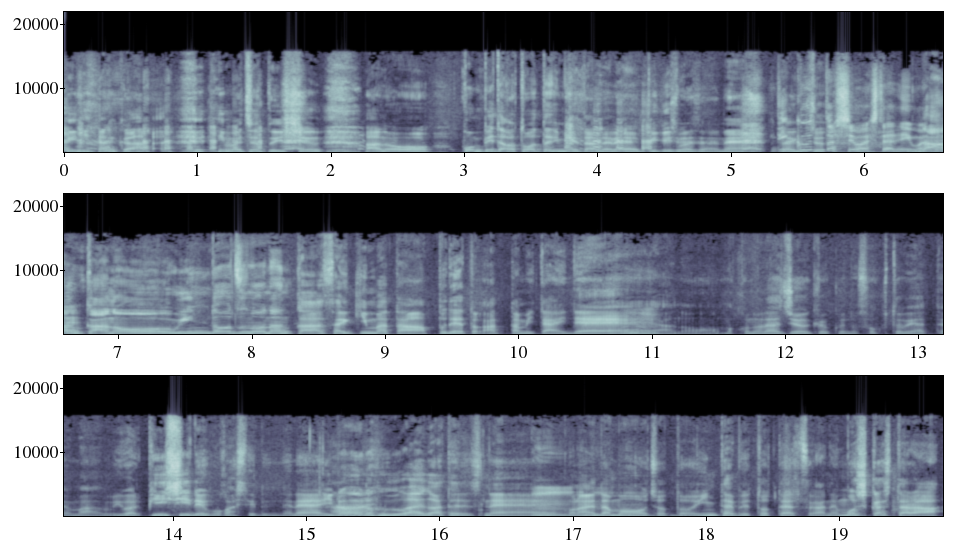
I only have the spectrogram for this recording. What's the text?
急になんか 今ちょっと一瞬あのコンピューターが止まったに見えたんでね。びっくりしましたよね。ビクッとしましたね今ね。なんかあの Windows のなんか最近またアップデートがあったみたいで、あのまあこのラジオ局のソフトウェアって、まあ、いわゆる PC で動かしてるんでね。い。ろいろ不具合があってですね、この間もちょっとインタビュー取ったやつがねもしかしたら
